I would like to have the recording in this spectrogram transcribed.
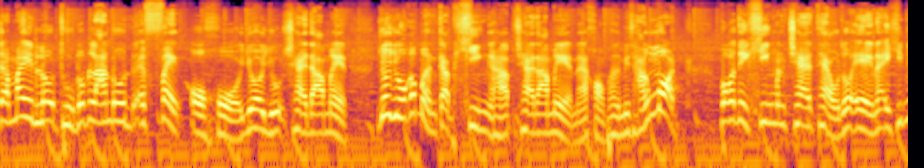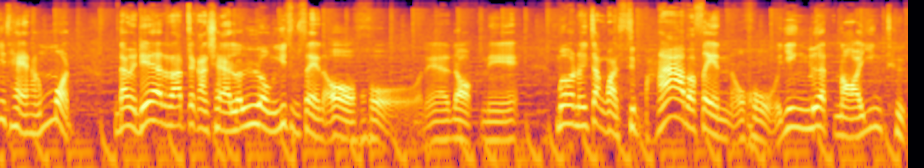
จะไม่ลดถูกลบล้างโดยเอฟเฟกต์โอ้โห โยยุแชร์ดาเมจโยยุก็เหมือนกับคิงครับแชร์ดาเมจนะของพันธมิตรทั้งหมด ปกติคิงมันแชร์แถวตัวเองนะไอคิดนี่แชร์ทั้งหมด ดาเมจที่ได้รับจากการแชร์ลดลง 20%โอ้โหเนี่ยดอกนี้ เมื่อวันนี้จังหวัด 15%โอ้โห ยิ่งเลือดน้อยยิ่งถึก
